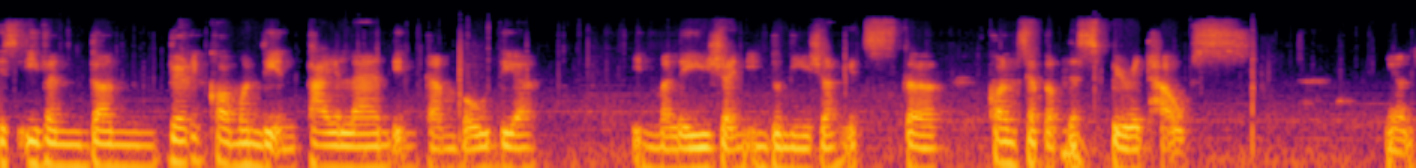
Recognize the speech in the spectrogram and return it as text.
is even done very commonly in thailand in cambodia in malaysia in indonesia. It's the concept of the hmm. spirit house. Yan.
